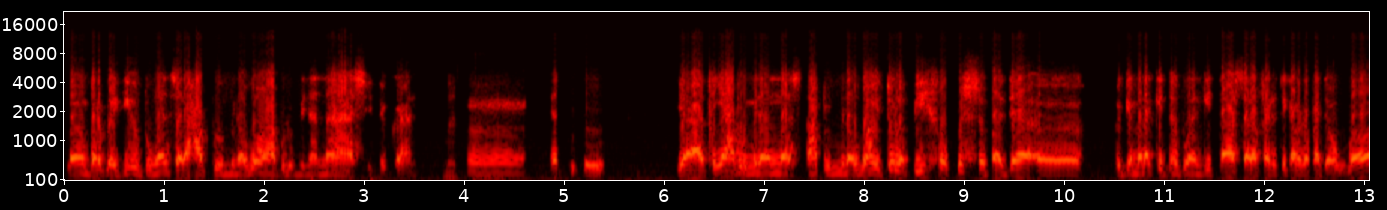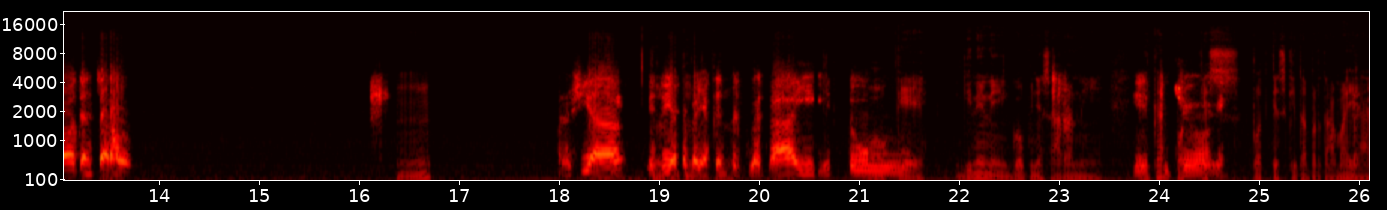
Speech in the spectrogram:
memperbaiki hubungan secara hablum minallah hablum minanas gitu kan. Betul. Hmm. ya gitu ya artinya hablum minanas hablum minallah itu lebih fokus kepada eh, bagaimana kita hubungan kita secara vertikal kepada Allah dan secara Hmm. manusia Betul, itu ya perbanyakin betul. berbuat baik gitu oke gini nih gue punya saran nih ini gitu kan cuy podcast podcast kita pertama ya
